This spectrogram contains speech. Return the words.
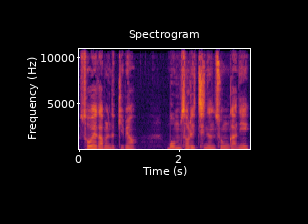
소외감을 느끼며 몸서리치는 순간이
